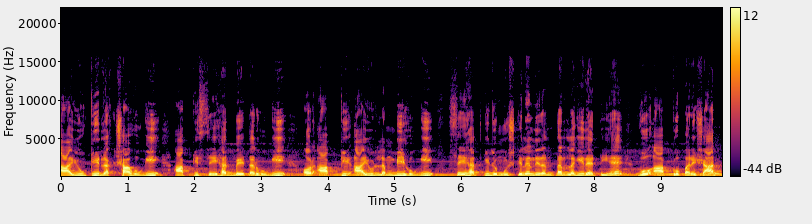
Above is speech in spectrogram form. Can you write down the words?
आयु की रक्षा होगी, आपकी सेहत बेहतर होगी और आपकी आयु लंबी होगी। सेहत की जो मुश्किलें निरंतर लगी रहती हैं, वो आपको परेशान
